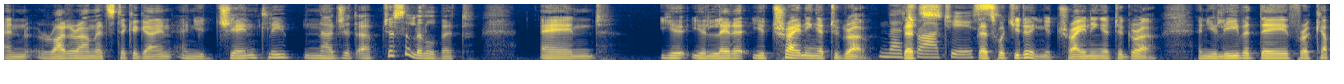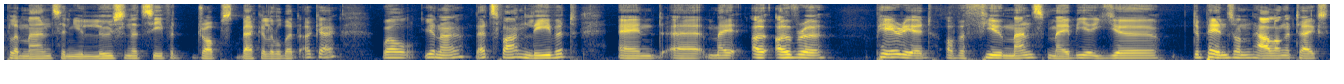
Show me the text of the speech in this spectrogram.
and right around that stick again, and you gently nudge it up just a little bit, and you you let it. You're training it to grow. That's right, yes. That's what you're doing. You're training it to grow, and you leave it there for a couple of months, and you loosen it, see if it drops back a little bit. Okay, well, you know that's fine. Leave it, and uh, may o- over a period of a few months, maybe a year, depends on how long it takes.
